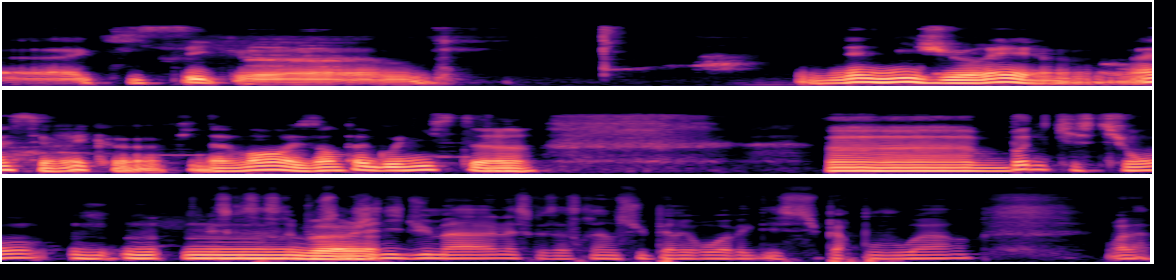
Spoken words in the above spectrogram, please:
euh, qui c'est que. Un ennemi juré. euh, ouais, c'est vrai que finalement, les antagonistes. euh, euh, bonne question. Mm, mm, Est-ce que ça serait mm, plus un euh, génie du mal? Est-ce que ça serait un super-héros avec des super-pouvoirs? Voilà.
